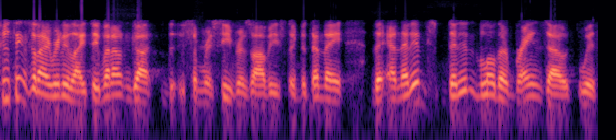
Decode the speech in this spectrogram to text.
two things that I really like. They went out and got some receivers, obviously, but then they, they and they didn't they didn't blow their brains out with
